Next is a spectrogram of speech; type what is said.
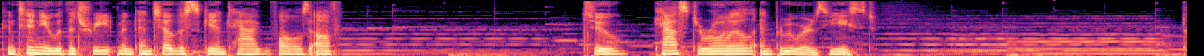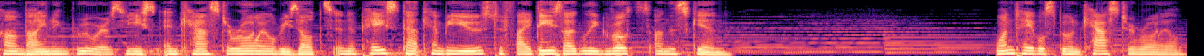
Continue with the treatment until the skin tag falls off. 2. Castor oil and brewer's yeast. Combining brewer's yeast and castor oil results in a paste that can be used to fight these ugly growths on the skin. 1 tablespoon castor oil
